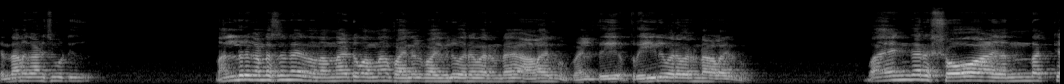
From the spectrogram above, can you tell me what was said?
എന്താണ് കാണിച്ചു കൂട്ടിയത്? നല്ലൊരു കണ്ടസ്റ്റന്റ് ആയിരുന്നു. നന്നായിട്ട് വന്ന ഫൈനൽ ഫൈവിൽ വരെ വരേണ്ട ആളായിരുന്നു. ഫൈനൽ ത്രീ ത്രീയിൽ വരെ വരേണ്ട ആളായിരുന്നു. ഭയങ്കര ഷോ ആണ്. എന്തൊക്കെ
